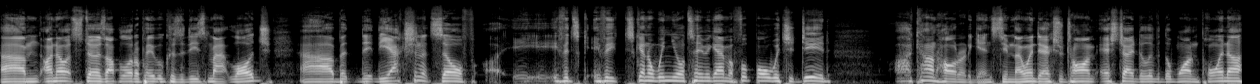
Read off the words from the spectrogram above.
um, I know it stirs up a lot of people because it is Matt Lodge, uh, but the the action itself, if it's if it's going to win your team a game of football, which it did. I can't hold it against him. They went to extra time. SJ delivered the one pointer,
